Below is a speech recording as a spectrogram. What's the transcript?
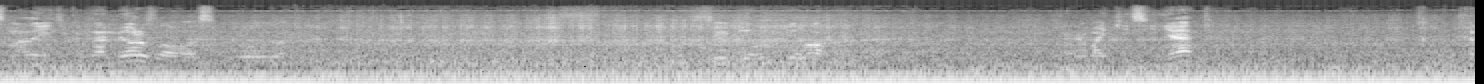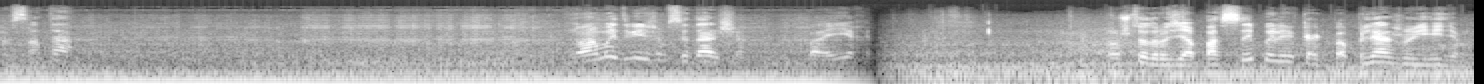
Смотрите, как замерзла у вас. Все бело-бело. Рыбаки сидят. Красота. Ну а мы движемся дальше. Что, друзья, посыпали, как по пляжу едем.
